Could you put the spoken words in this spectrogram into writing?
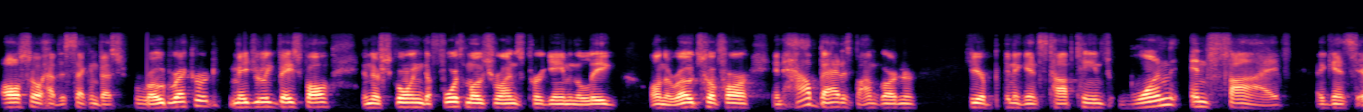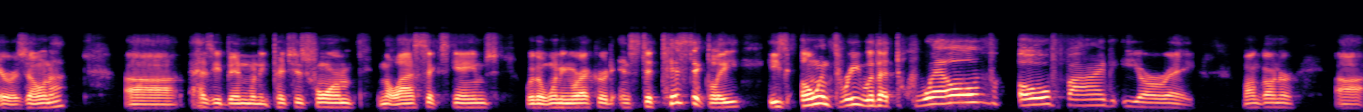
also have the second best road record Major League Baseball, and they're scoring the fourth most runs per game in the league on the road so far. And how bad is Bumgarner here been against top teams? One and five against Arizona. Uh, has he been when he pitches for him in the last six games with a winning record? And statistically, he's 0 3 with a 12.05 ERA. Bumgarner uh,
